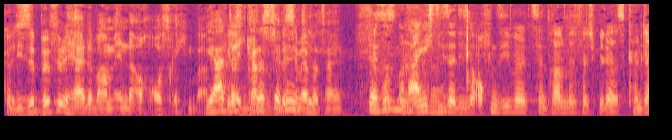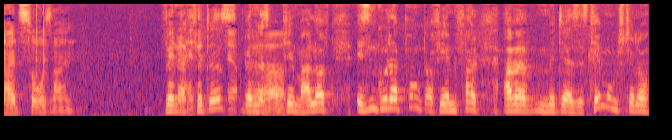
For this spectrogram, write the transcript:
Weil diese Büffelherde war am Ende auch ausrechenbar. Ja, Vielleicht das, kannst das du es ein bisschen mehr verteilen. Das ist Und, und eigentlich dieser, dieser offensive zentrale Mittelfeldspieler, das könnte halt so sein. wenn er fit ist, Ja. wenn das optimal läuft, ist ein guter Punkt, auf jeden Fall. Aber mit der Systemumstellung,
